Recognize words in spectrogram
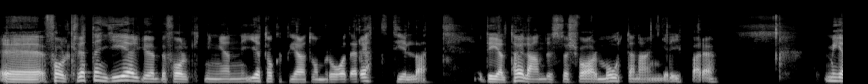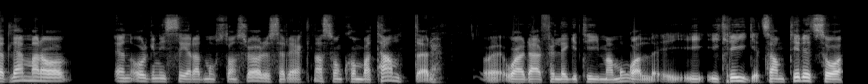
Eh, folkrätten ger ju befolkningen i ett ockuperat område rätt till att delta i landets försvar mot en angripare. Medlemmar av en organiserad motståndsrörelse räknas som kombatanter Eh, och är därför legitima mål i, i, kriget. Samtidigt så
